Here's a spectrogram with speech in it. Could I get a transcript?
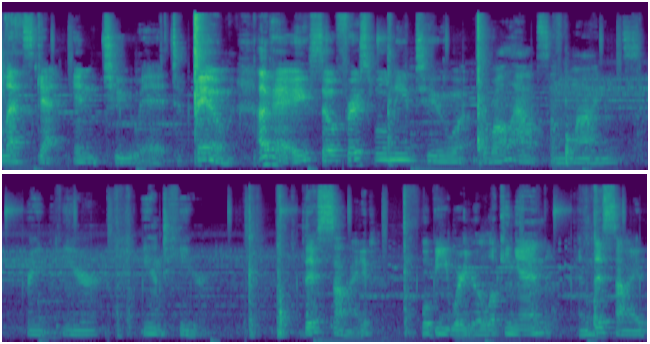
Let's get into it. Boom. Okay, so first we'll need to draw out some lines right here and here. This side will be where you're looking in, and this side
